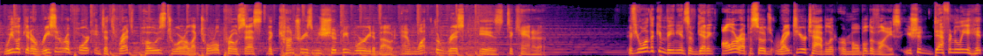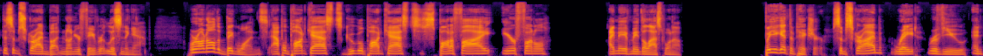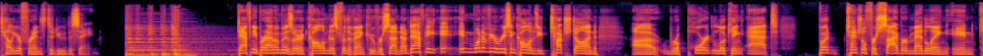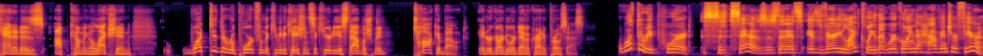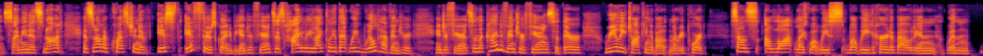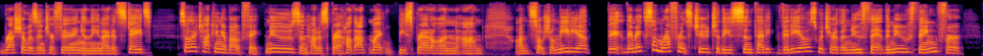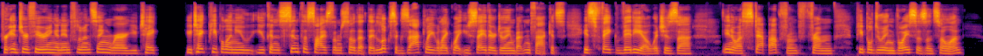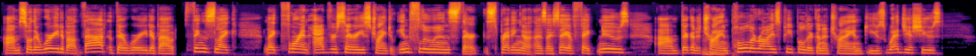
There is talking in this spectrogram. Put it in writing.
We look at a recent report into threats posed to our electoral process, the countries we should be worried about, and what the risk is to Canada. If you want the convenience of getting all our episodes right to your tablet or mobile device, you should definitely hit the subscribe button on your favorite listening app. We're on all the big ones Apple Podcasts, Google Podcasts, Spotify, Earfunnel. I may have made the last one up. But you get the picture. Subscribe, rate, review, and tell your friends to do the same. Daphne Bramham is a columnist for the Vancouver Sun. Now, Daphne, in one of your recent columns, you touched on a report looking at potential for cyber meddling in Canada's upcoming election. What did the report from the Communication Security Establishment talk about in regard to our democratic process? What the report s- says is that it's it's very likely that we're going to have interference. I mean, it's not it's not a question of is if there's going to be interference. It's highly likely that we will have inter- interference, and the kind of interference that they're really talking about in the report sounds a lot like what we what we heard about in when Russia was interfering in the United States. So they're talking about fake news and how to spread how that might be spread on um, on social media. They they make some reference to to these synthetic videos, which are the new thing the new thing for for interfering and influencing, where you take you take people and you you can synthesize them so that it looks exactly like what you say they're doing, but in fact it's it's fake video, which is a you know a step up from from people doing voices and so on. Um, so they're worried about that. They're worried about things like like foreign adversaries trying to influence. They're spreading, a, as I say, of fake news. Um, they're going to try mm-hmm. and polarize people. They're going to try and use wedge issues.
